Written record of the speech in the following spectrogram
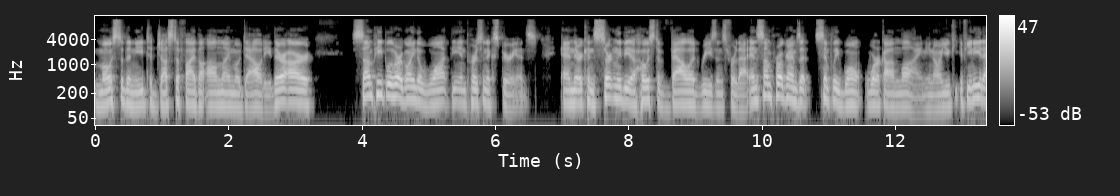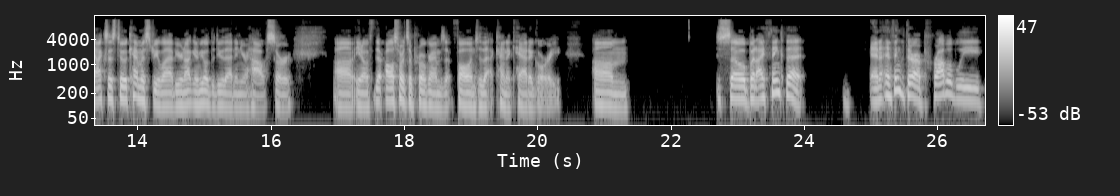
most of the need to justify the online modality. There are some people who are going to want the in-person experience and there can certainly be a host of valid reasons for that. And some programs that simply won't work online you know you if you need access to a chemistry lab you're not going to be able to do that in your house or uh, you know if there are all sorts of programs that fall into that kind of category. Um so but i think that and i think that there are probably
